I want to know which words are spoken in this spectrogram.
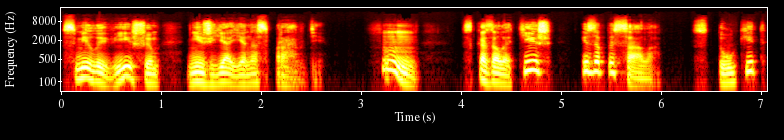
сміливішим, ніж я є насправді. Хм, сказала Тіш і записала стукіт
